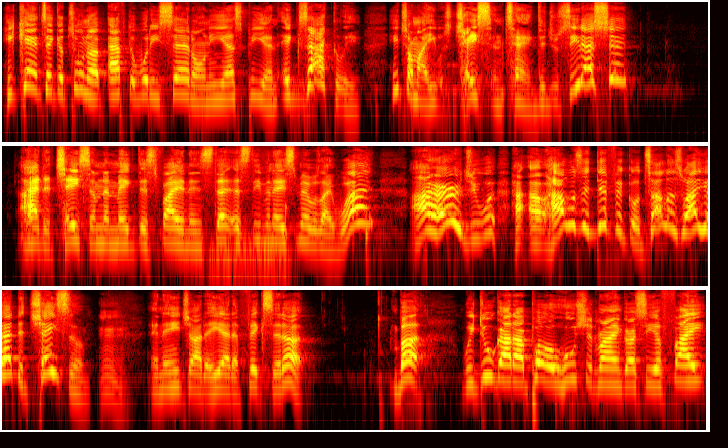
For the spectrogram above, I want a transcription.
he can't take a tune-up after what he said on ESPN. Exactly. He talking about he was chasing Tank. Did you see that shit? I had to chase him to make this fight, and instead uh, Stephen A. Smith was like, "What? I heard you. What, how, uh, how was it difficult? Tell us why you had to chase him." And then he tried to he had to fix it up. But we do got our poll: Who should Ryan Garcia fight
